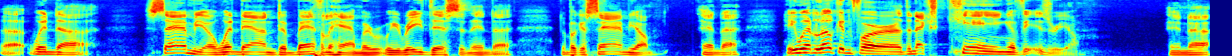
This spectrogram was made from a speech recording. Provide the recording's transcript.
uh, when uh, Samuel went down to Bethlehem. We, we read this in, in the, the, book of Samuel. And uh, he went looking for the next king of Israel. And, uh,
